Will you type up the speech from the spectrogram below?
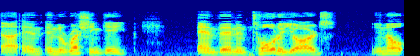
uh, in, in the rushing game. And then in total yards, you know,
